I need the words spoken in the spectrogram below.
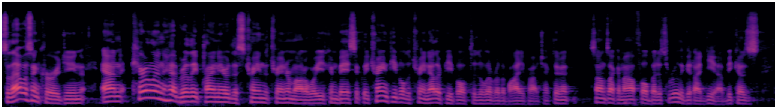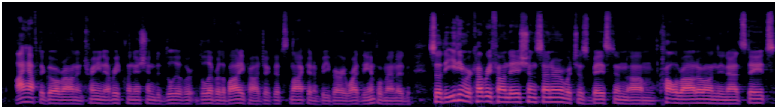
So that was encouraging. And Carolyn had really pioneered this train the trainer model where you can basically train people to train other people to deliver the Body Project. And it sounds like a mouthful, but it's a really good idea because I have to go around and train every clinician to deliver, deliver the body project. It's not going to be very widely implemented. So, the Eating Recovery Foundation Center, which is based in um, Colorado in the United States,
